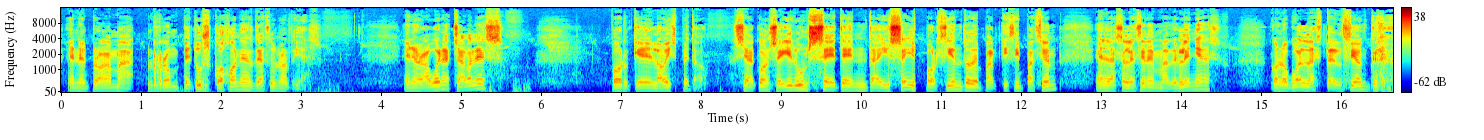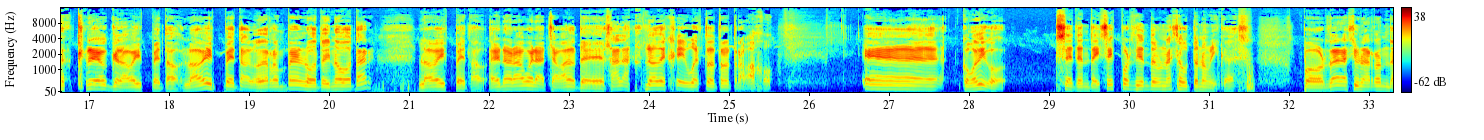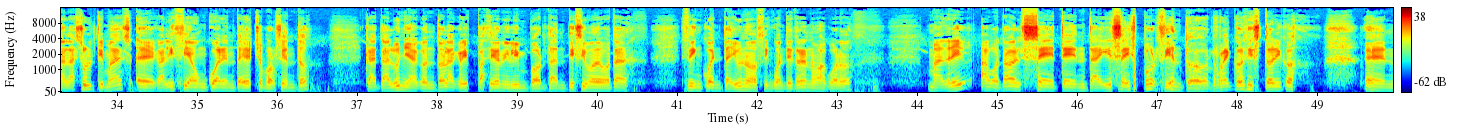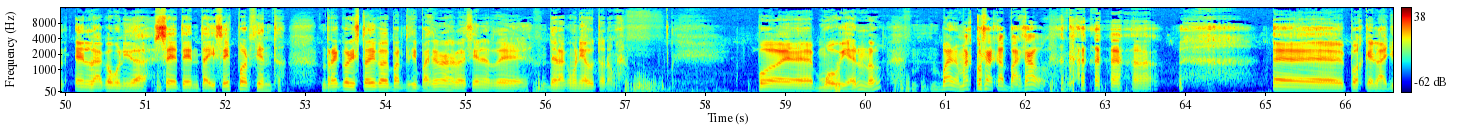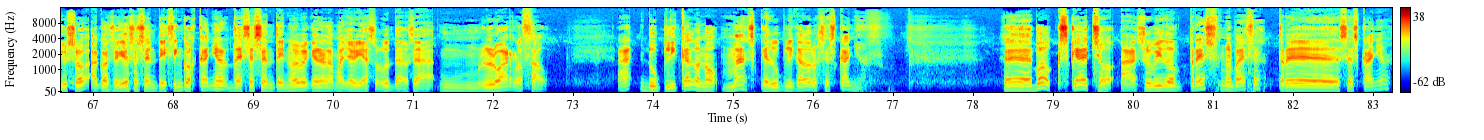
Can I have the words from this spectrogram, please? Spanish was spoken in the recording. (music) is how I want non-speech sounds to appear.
en el programa Rompe tus cojones de hace unos días. Enhorabuena chavales porque lo habéis petado. Se ha conseguido un 76% de participación en las elecciones madrileñas con lo cual la abstención (laughs) creo, que lo habéis petado. Lo habéis petado, lo de romper el voto y no votar, lo habéis petado. Enhorabuena, chavalotes. Sala, (laughs) no dejéis vuestro otro trabajo. Eh, como digo, 76% en unas autonómicas. Por dar así una ronda las últimas, eh, Galicia un 48%, Cataluña con toda la crispación y lo importantísimo de votar 51 o 53, no me acuerdo. Madrid ha votado el 76%, récord histórico en, en la comunidad. 76%, récord histórico de participación en las elecciones de, de la comunidad autónoma. Pues muy bien, ¿no? Bueno, más cosas que han pasado. (laughs) Eh, pues que la Ayuso ha conseguido 65 escaños de 69, que era la mayoría absoluta. O sea, mm, lo ha rozado ha duplicado, no, más que duplicado los escaños. Eh, Vox, ¿qué ha hecho? Ha subido tres, me parece, tres escaños.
